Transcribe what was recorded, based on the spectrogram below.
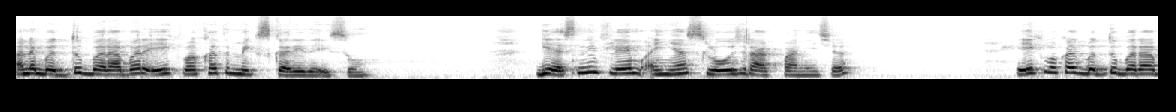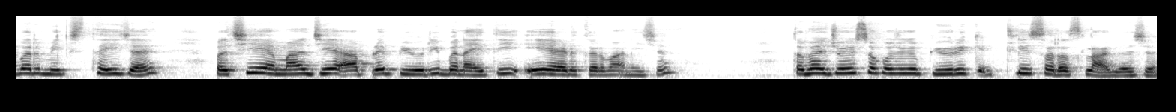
અને બધું બરાબર એક વખત મિક્સ કરી દઈશું. ગેસની ફ્લેમ અહીંયા સ્લો જ રાખવાની છે. એક વખત બધું બરાબર મિક્સ થઈ જાય પછી એમાં જે આપણે પ્યુરી બનાવી હતી એ એડ કરવાની છે. તમે જોઈ શકો છો કે પ્યુરી કેટલી સરસ લાગે છે.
